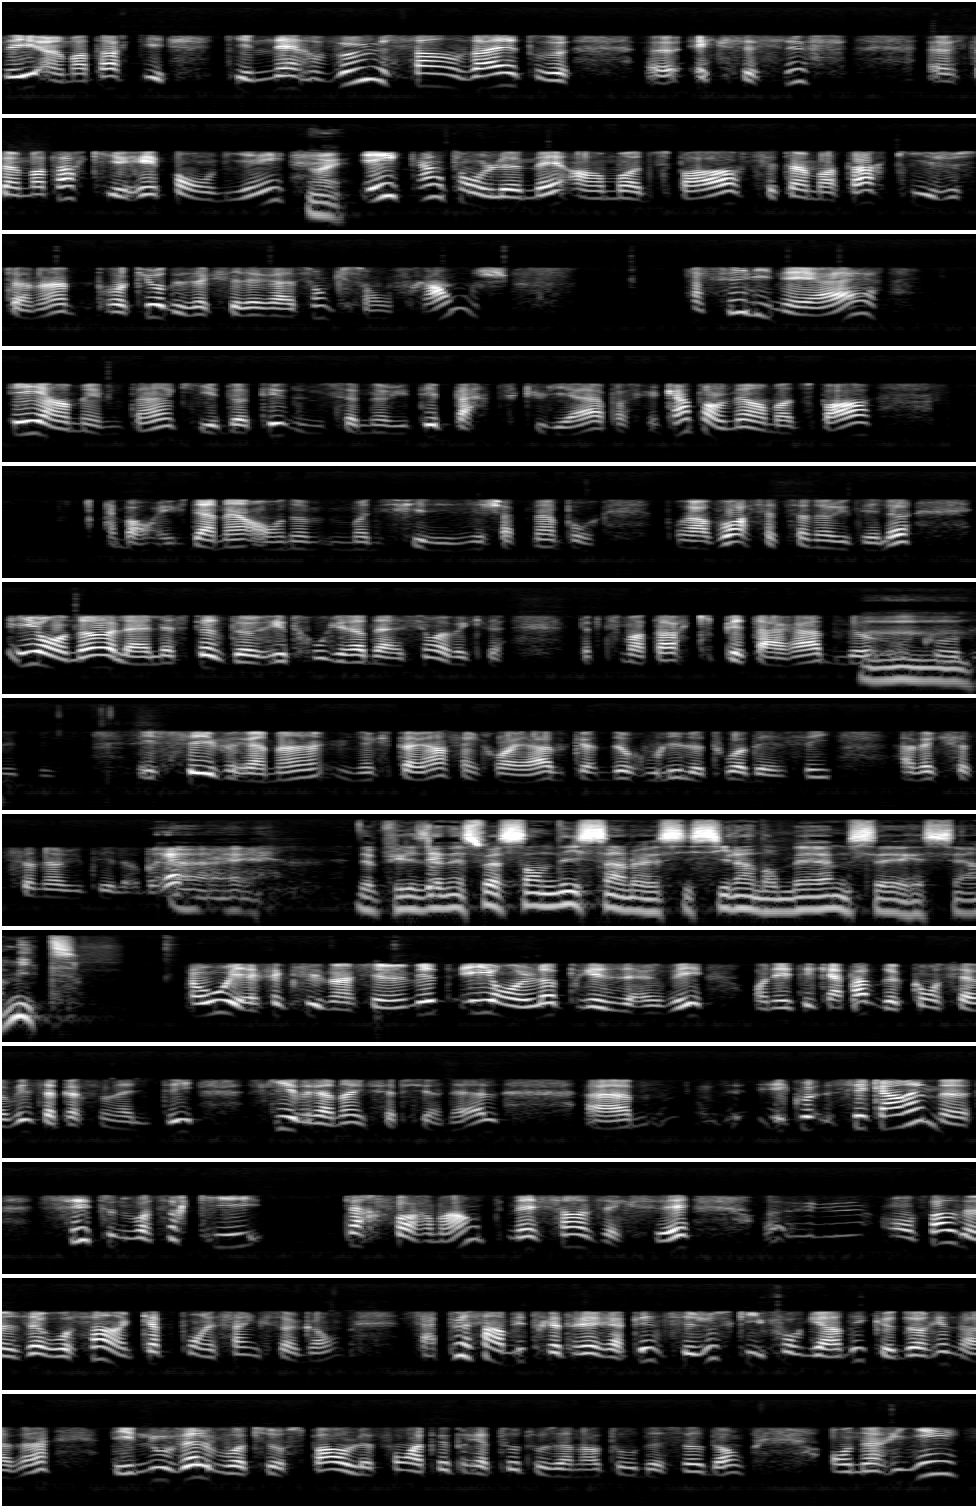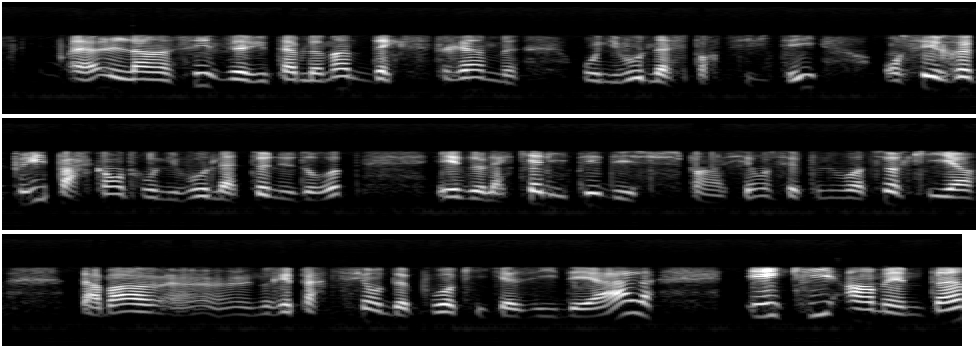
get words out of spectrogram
C'est un moteur qui est, qui est nerveux sans être euh, excessif. Euh, c'est un moteur qui répond bien. Et quand on le met en mode sport, c'est un moteur qui, justement, procure des accélérations qui sont franches, assez linéaire et en même temps qui est doté d'une sonorité particulière parce que quand on le met en mode sport, bon, évidemment, on a modifié les échappements pour, pour avoir cette sonorité-là et on a l'espèce de rétrogradation avec le, petit moteur qui pétarade là, au hmm. cours des et c'est vraiment une expérience incroyable de rouler le toit baissé avec cette sonorité-là. Bref. Depuis les années 70, hein, le 6 cylindres BM, c'est un mythe. Ah oui, effectivement, c'est un mythe et on l'a préservé. On a été capable de conserver sa personnalité, ce qui est vraiment exceptionnel. Euh, c'est quand même, c'est une voiture qui est performante, mais sans excès. Euh, on parle d'un 0 100 en 4,5 secondes. Ça peut sembler très, très rapide. C'est juste qu'il faut regarder que dorénavant, les nouvelles voitures sport le font à peu près toutes aux alentours de ça. Donc, on n'a rien euh, lancé véritablement d'extrême au niveau de la sportivité. On s'est repris par contre au niveau de la tenue de route et de la qualité des suspensions. C'est une voiture qui a d'abord une répartition de poids qui est quasi idéale et qui en même temps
